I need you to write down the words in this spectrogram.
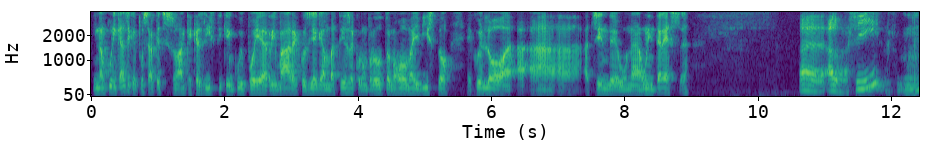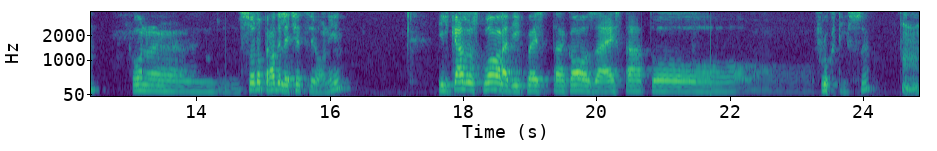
in alcuni casi che tu sappia ci sono anche casistiche in cui puoi arrivare così a gamba tesa con un prodotto nuovo mai visto e quello a, a, a, accende un, un interesse? Eh, allora, sì, mm con, eh, sono però delle eccezioni. Il caso scuola di questa cosa è stato Fructis. Mm.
